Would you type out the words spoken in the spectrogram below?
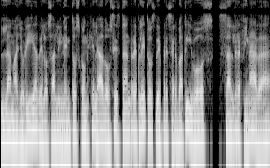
La mayoría de los alimentos congelados están repletos de preservativos, sal refinada,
